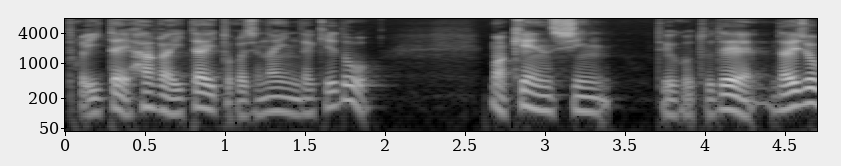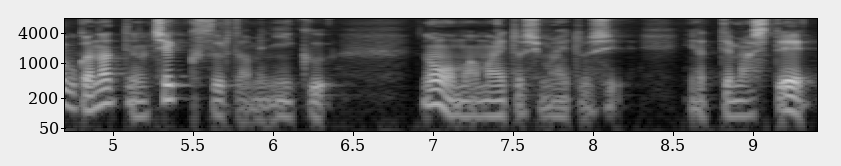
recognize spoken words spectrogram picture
とか痛い歯が痛いとかじゃないんだけどまあ検診ということで大丈夫かなっていうのをチェックするために行くのをまあ毎年毎年やってまして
